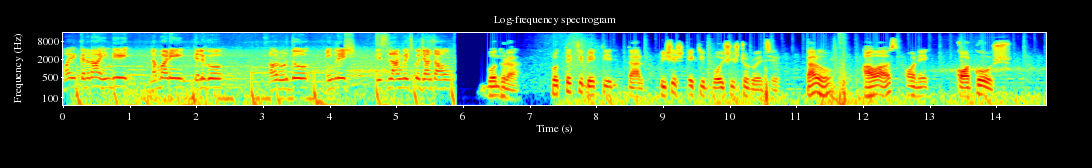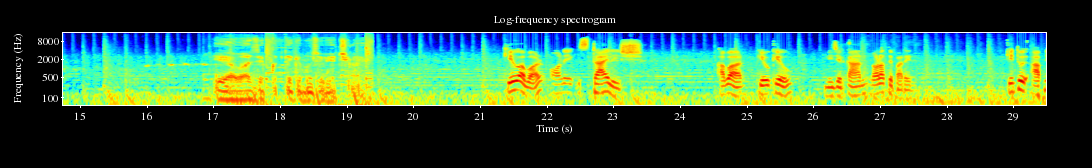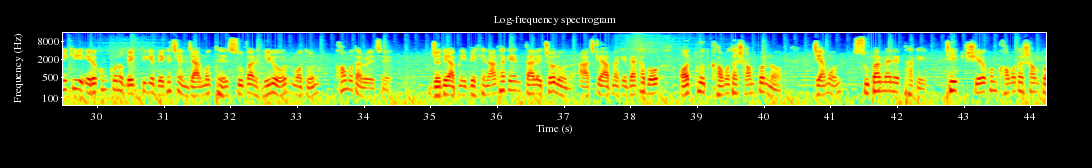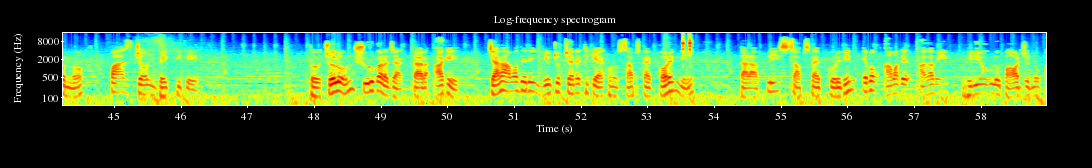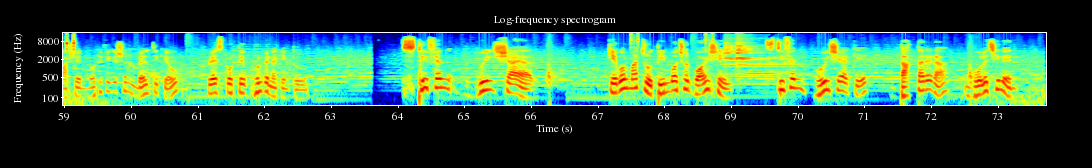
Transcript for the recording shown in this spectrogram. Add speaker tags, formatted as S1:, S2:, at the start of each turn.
S1: मैं कन्नड़ा हिंदी लंबानी तेलुगु और उर्दू इंग्लिश इस लैंग्वेज को जानता हूँ
S2: বন্ধুরা প্রত্যেকটি ব্যক্তির তার বিশেষ একটি বৈশিষ্ট্য রয়েছে কারো আওয়াজ অনেক কর্কশ
S3: ये आवाज एक कुत्ते के मुंह से भी अच्छी लगी
S2: কেউ আবার অনেক স্টাইলিশ আবার কেউ কেউ নিজের কান নড়াতে পারেন কিন্তু আপনি কি এরকম কোনো ব্যক্তিকে দেখেছেন যার মধ্যে সুপার হিরোর মতন ক্ষমতা রয়েছে? যদি আপনি দেখে না থাকেন, তাহলে চলুন আজকে আপনাকে দেখাবো অদ্ভুত ক্ষমতা সম্পন্ন যেমন সুপারম্যানের থাকে, ঠিক সেরকম ক্ষমতা সম্পন্ন পাঁচজন ব্যক্তিকে। তো চলুন শুরু করা যাক। তার আগে, যারা আমাদের এই ইউটিউব চ্যানেলটিকে এখনও সাবস্ক্রাইব করেননি তারা প্লিজ সাবস্ক্রাইব করে দিন এবং আমাদের আগামী ভিডিওগুলো পাওয়ার জন্য পাশের নোটিফিকেশন বেলটিকেও প্রেস করতে ভুলবে না কিন্তু। স্টিফেন হুইলশায়ার কেবলমাত্র তিন বছর বয়সেই স্টিফেন হুইলশায়ারকে ডাক্তারেরা বলেছিলেন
